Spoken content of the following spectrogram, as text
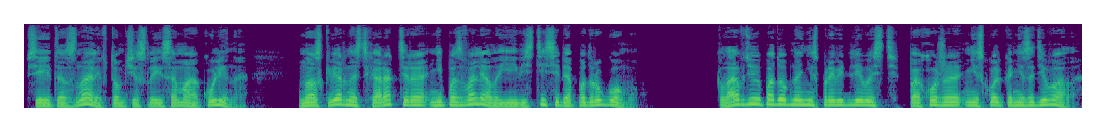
Все это знали, в том числе и сама Акулина. Но скверность характера не позволяла ей вести себя по-другому. Клавдию подобная несправедливость, похоже, нисколько не задевала.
